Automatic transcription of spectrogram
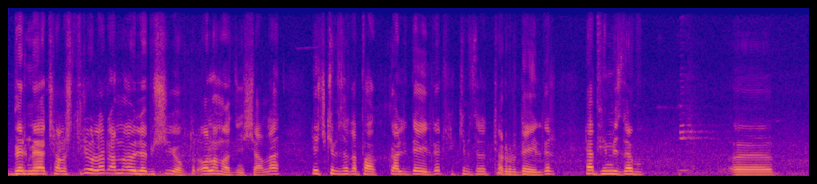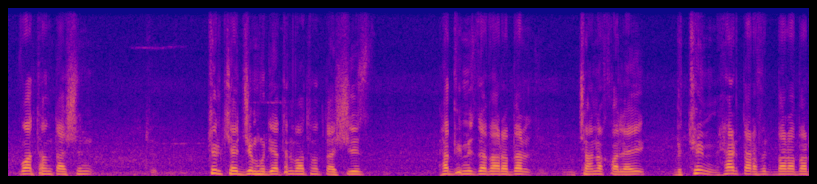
bölmeye çalıştırıyorlar ama öyle bir şey yoktur. Olamaz inşallah. Hiç kimse de PKK'lı değildir. Hiç kimse de terör değildir. Hepimiz de e, vatandaşın, Türkiye Cumhuriyeti'nin vatandaşıyız. Hepimiz de beraber Çanakkale'yi, bütün her tarafı beraber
